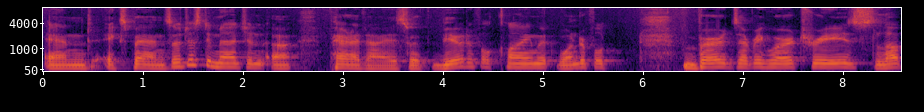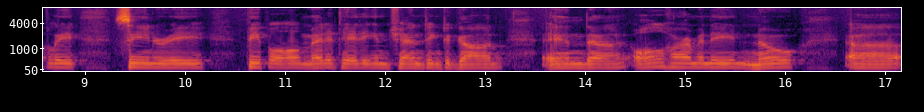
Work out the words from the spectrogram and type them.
and expand. So just imagine a paradise with beautiful climate, wonderful birds everywhere, trees, lovely scenery, people all meditating and chanting to God, and uh, all harmony, no uh,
